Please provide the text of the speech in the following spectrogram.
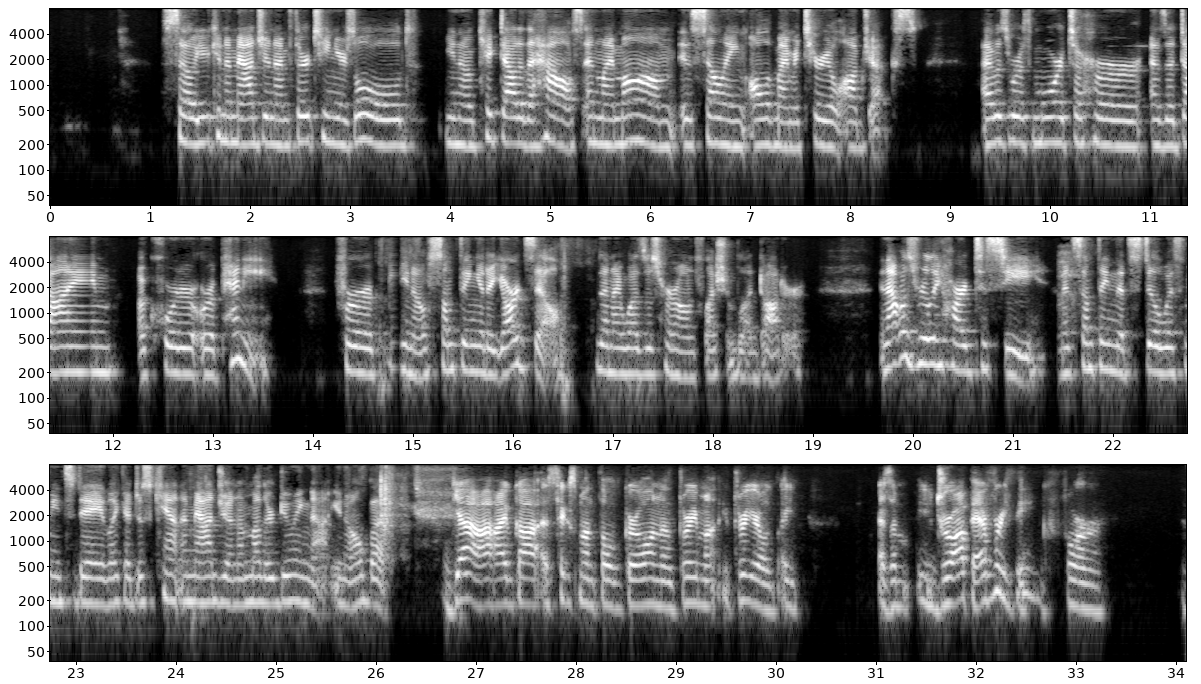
So you can imagine i'm 13 years old you know, kicked out of the house, and my mom is selling all of my material objects. I was worth more to her as a dime, a quarter, or a penny for, you know, something at a yard sale than I was as her own flesh and blood daughter. And that was really hard to see. And It's something that's still with me today. Like, I just can't imagine a mother doing that, you know, but. Yeah, I've got a six month old girl and a three month, three year old. Like, as a, you drop everything for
